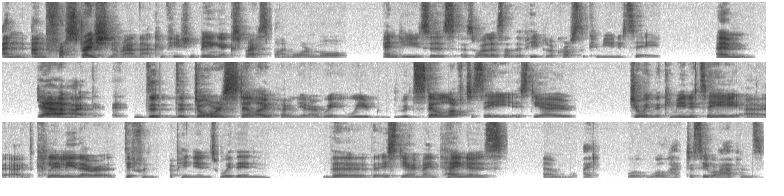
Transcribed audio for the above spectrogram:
and, and frustration around that confusion being expressed by more and more end users as well as other people across the community. Um, yeah, the the door is still open. You know, we we would still love to see Istio join the community. Uh, clearly, there are different opinions within the the Istio maintainers. Um, I we'll, we'll have to see what happens.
